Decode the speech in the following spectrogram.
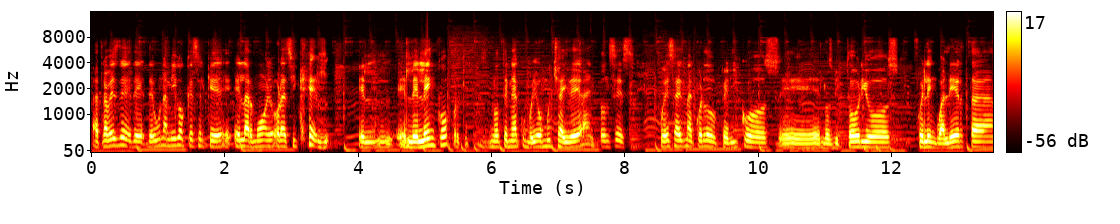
a través de, un amigo que es el que él armó, ahora sí que el, elenco, porque pues, no tenía como yo mucha idea, entonces, pues, esa vez me acuerdo Pericos, eh, Los Victorios, fue Lengua Alerta,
